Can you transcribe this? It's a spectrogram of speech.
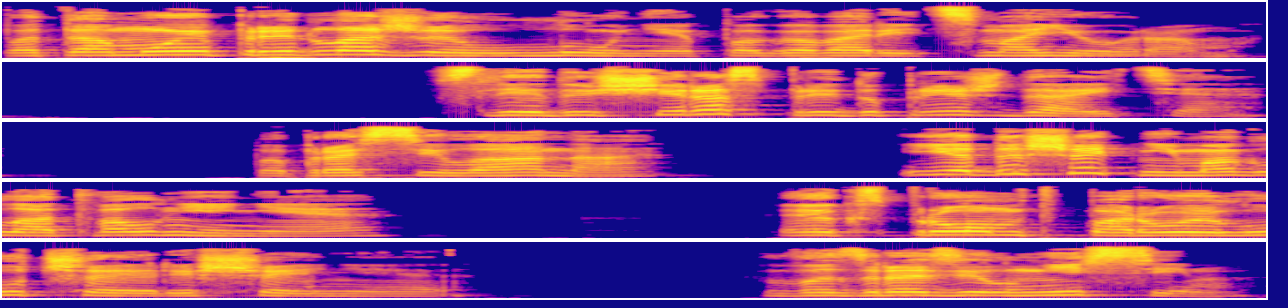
«Потому и предложил Луне поговорить с майором». «В следующий раз предупреждайте», — попросила она. «Я дышать не могла от волнения». «Экспромт порой лучшее решение», — возразил Нисим.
